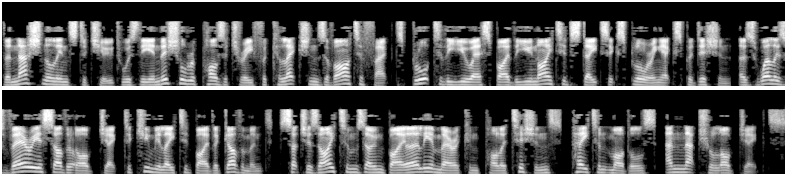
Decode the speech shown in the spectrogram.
The National Institute was the initial repository for collections of artifacts brought to the U.S. by the United States Exploring Expedition, as well as various other objects accumulated by the government, such as items owned by early American politicians, patent models, and natural objects.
